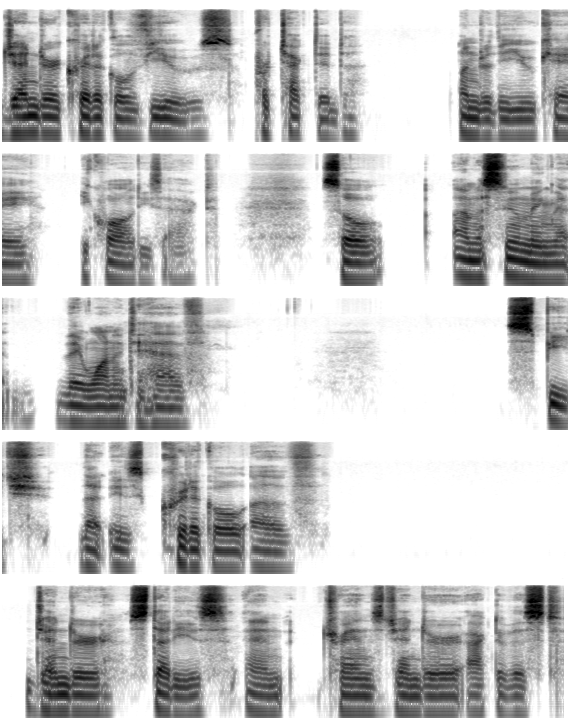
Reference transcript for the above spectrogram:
gender critical views protected under the UK Equalities Act. So I'm assuming that they wanted to have speech that is critical of gender studies and transgender activist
